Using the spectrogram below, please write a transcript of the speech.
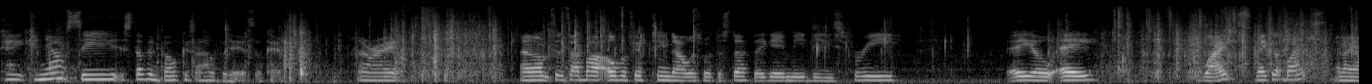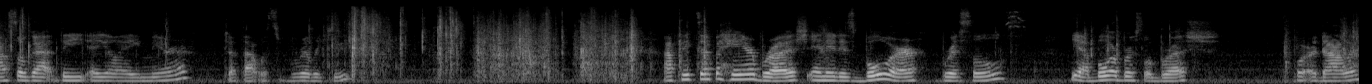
Okay, can y'all see stuff in focus? I hope it is. Okay. Alright. Um, since I bought over $15 worth of stuff, they gave me these free AOA wipes, makeup wipes. And I also got the AOA mirror, which I thought was really cute. I picked up a hairbrush, and it is boar bristles yeah, boar bristle brush for a dollar.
